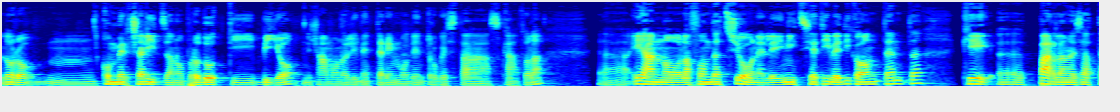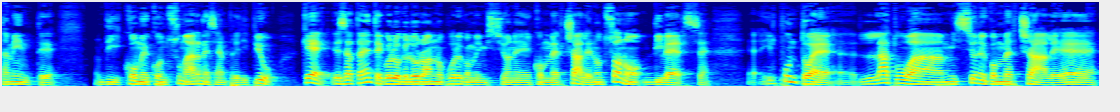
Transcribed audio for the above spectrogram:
loro mh, commercializzano prodotti bio diciamo noi li metteremmo dentro questa scatola uh, e hanno la fondazione le iniziative di content che eh, parlano esattamente di come consumarne sempre di più, che è esattamente quello che loro hanno pure come missione commerciale, non sono diverse. Eh, il punto è, la tua missione commerciale è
